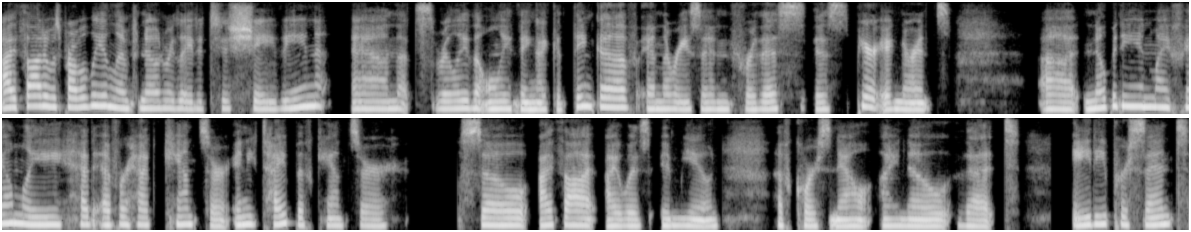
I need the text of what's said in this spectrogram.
I thought it was probably a lymph node related to shaving, and that's really the only thing I could think of. And the reason for this is pure ignorance. Uh, nobody in my family had ever had cancer, any type of cancer. So I thought I was immune. Of course, now I know that 80%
